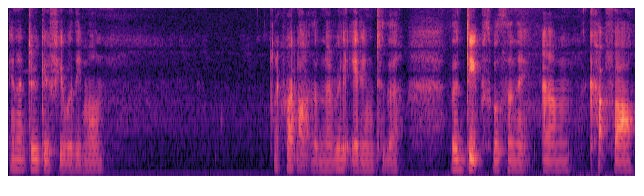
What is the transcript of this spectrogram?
And I do get a few of them on. I quite like them. They're really adding to the, the depth within that um, cut file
